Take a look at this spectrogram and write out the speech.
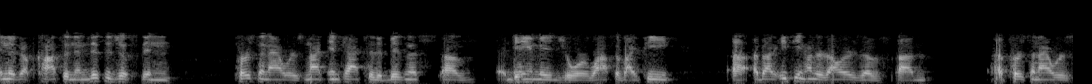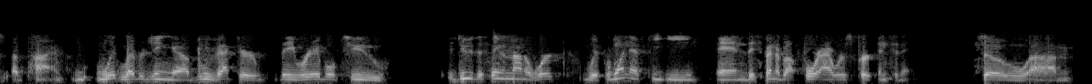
ended up costing them, this is just in person hours, not impact to the business of damage or loss of IP, uh, about $1,800 of um, uh, person hours of time. With leveraging uh, BluVector, they were able to do the same amount of work with one FTE, and they spent about four hours per incident. So um,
